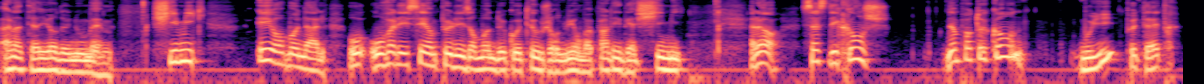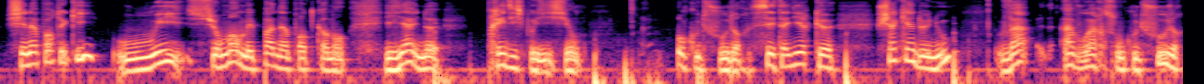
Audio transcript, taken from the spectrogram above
à l'intérieur de nous-mêmes. Chimique et hormonale. on va laisser un peu les hormones de côté aujourd'hui, on va parler de la chimie. Alors, ça se déclenche n'importe quand, oui, peut-être. Chez n'importe qui Oui, sûrement, mais pas n'importe comment. Il y a une prédisposition au coup de foudre. C'est-à-dire que chacun de nous va avoir son coup de foudre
